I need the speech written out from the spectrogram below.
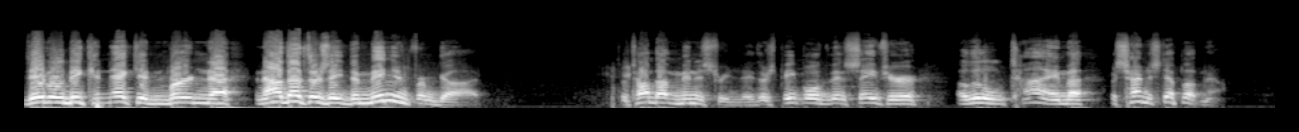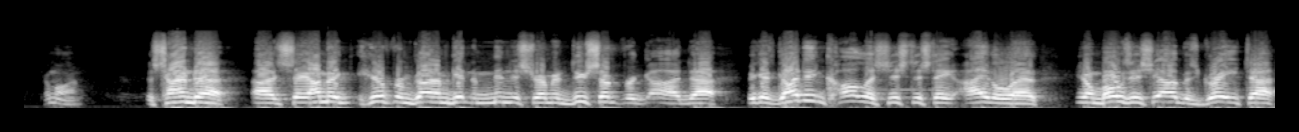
he's able to be connected and burdened. Uh, now that there's a dominion from God. So talking about ministry today. There's people who've been saved here a little time, uh, it's time to step up now. Come on. It's time to uh, say, I'm going to hear from God. I'm getting a ministry. I'm going to do something for God. Uh, because God didn't call us just to stay idle. You know, Moses, yeah, was great. Uh,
